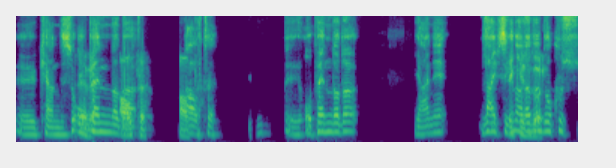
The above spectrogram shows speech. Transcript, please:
Ee, kendisi Evet. Openda'da 6. 6. 6 e, Openda'da yani Leipzig'in 8 arada gol. 9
